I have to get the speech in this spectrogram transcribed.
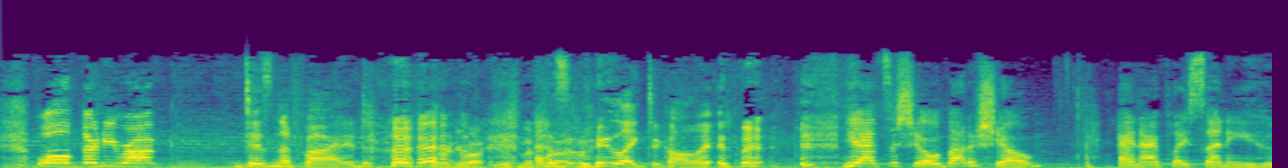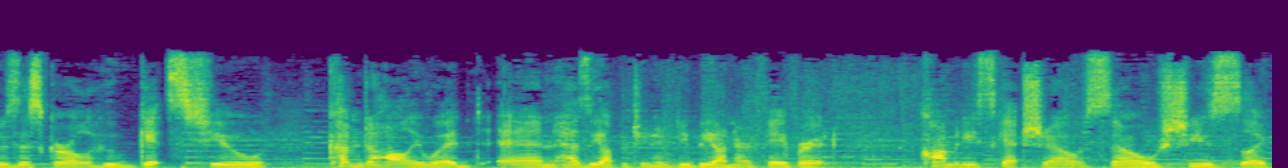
well, 30 Rock Disneyfied. 30 Rock Disneyfied. As we like to call it. yeah, it's a show about a show. And I play Sonny, who's this girl who gets to come to Hollywood and has the opportunity to be on her favorite comedy sketch show. So she's like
